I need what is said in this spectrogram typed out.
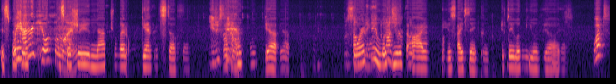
Wait, especially how do I kill someone? especially natural and organic stuff. You just hit Okay. him Yeah. with Or if they I'm look you sure in the what- eyes, I think. If they look you in the eyes. What?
